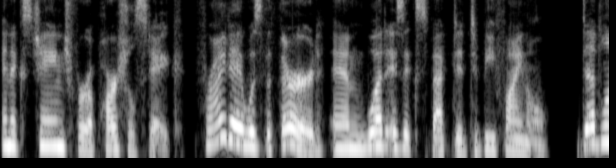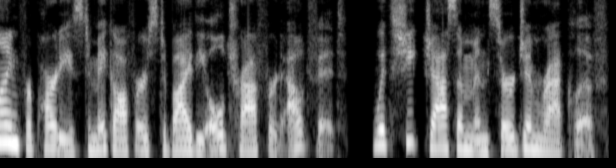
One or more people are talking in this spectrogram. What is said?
in exchange for a partial stake. Friday was the third, and what is expected to be final. Deadline for parties to make offers to buy the Old Trafford outfit, with Sheikh Jassim and Sir Jim Ratcliffe,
